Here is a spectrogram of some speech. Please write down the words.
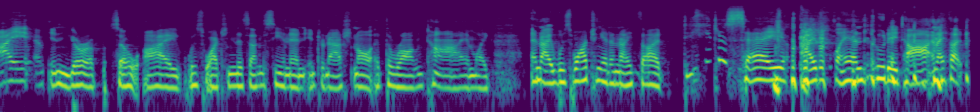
I am in Europe, so I was watching this on CNN International at the wrong time, like, and I was watching it and I thought, did he just say I planned coup d'état? And I thought,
